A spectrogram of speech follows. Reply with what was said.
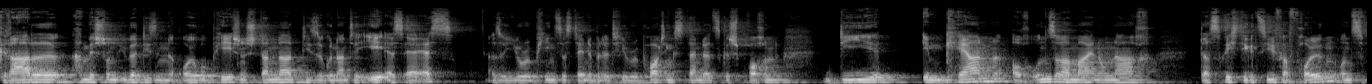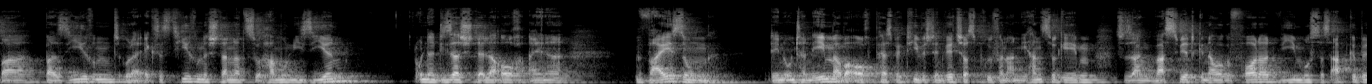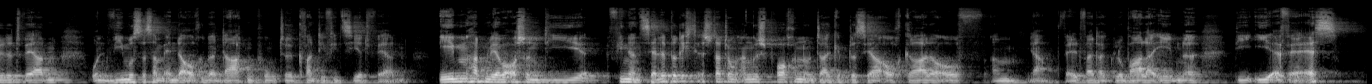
Gerade haben wir schon über diesen europäischen Standard, die sogenannte ESRS, also European Sustainability Reporting Standards, gesprochen, die im Kern auch unserer Meinung nach das richtige Ziel verfolgen, und zwar basierend oder existierende Standards zu harmonisieren und an dieser Stelle auch eine Weisung den Unternehmen, aber auch perspektivisch den Wirtschaftsprüfern an die Hand zu geben, zu sagen, was wird genau gefordert, wie muss das abgebildet werden und wie muss das am Ende auch über Datenpunkte quantifiziert werden. Eben hatten wir aber auch schon die finanzielle Berichterstattung angesprochen und da gibt es ja auch gerade auf ähm, ja, weltweiter globaler Ebene die IFRS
